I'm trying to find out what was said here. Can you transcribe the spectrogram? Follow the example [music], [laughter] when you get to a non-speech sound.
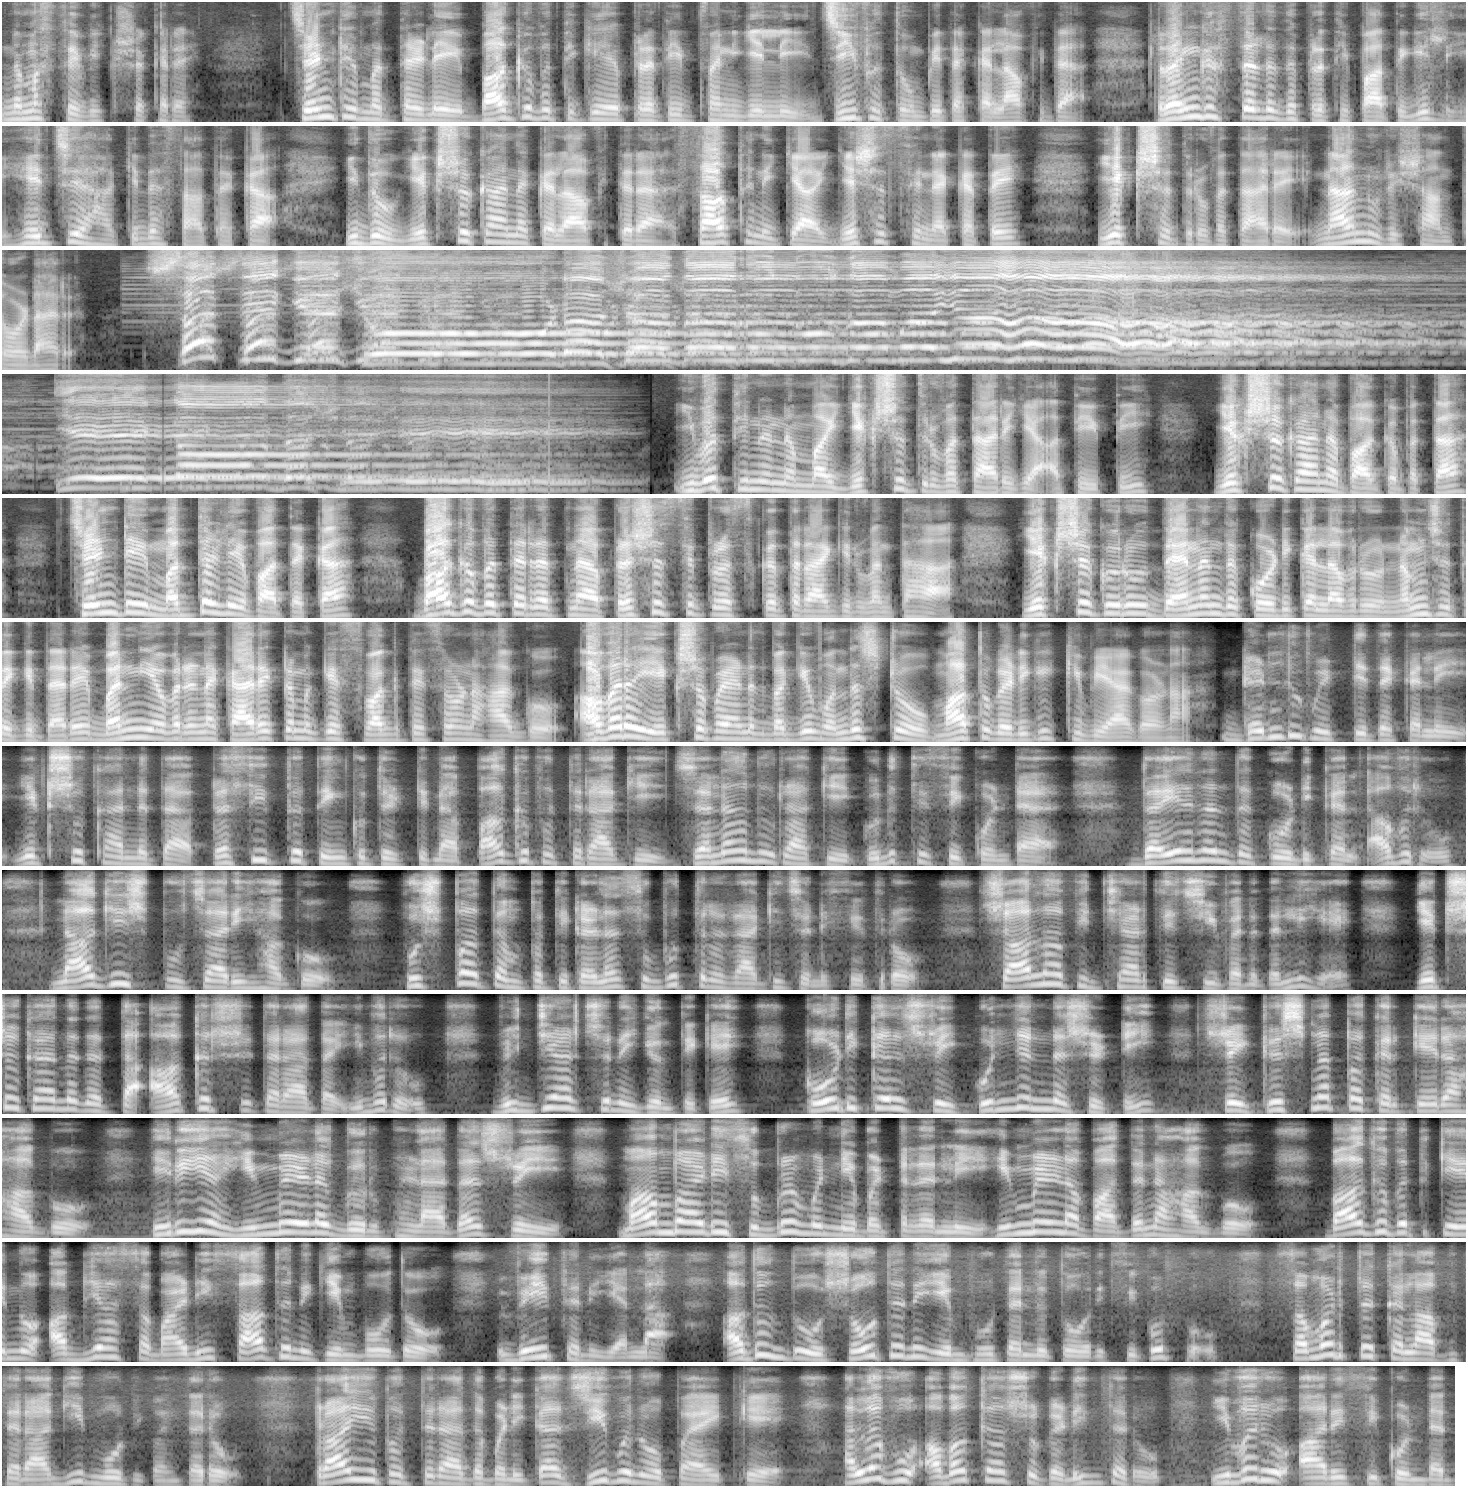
ನಮಸ್ತೆ ವೀಕ್ಷಕರೇ. ಚಂಡೆ ಮದ್ದಳೆ ಭಾಗವತಿಕೆಯ ಪ್ರತಿಧ್ವನಿಯಲ್ಲಿ ಜೀವ ತುಂಬಿದ ಕಲಾವಿದ ರಂಗಸ್ಥಳದ ಪ್ರತಿಪಾತಿಯಲ್ಲಿ ಹೆಜ್ಜೆ ಹಾಕಿದ ಸಾಧಕ. ಇದು ಯಕ್ಷಗಾನ ಕಲಾವಿದರ ಸಾಧನೆಯ ಯಶಸ್ಸಿನ ಕತೆ. ಯಕ್ಷ ಧ್ರುವತಾರೆ ನಾನು ರಿಶಾಂತ್ ತೋಡಾರ್ ಏಕಾದಶಿ. ಇವತ್ತಿನ ನಮ್ಮ ಯಕ್ಷ ಧ್ರುವತಾರೆಯ ಅತಿಥಿ ಯಕ್ಷಗಾನ ಭಾಗವತ, ಚಂಡೆ ಮದ್ದಳೆ ವಾದಕ, ಭಾಗವತ ರತ್ನ ಪ್ರಶಸ್ತಿ ಪುರಸ್ಕೃತರಾಗಿರುವಂತಹ ಯಕ್ಷಗುರು ದಯಾನಂದ ಕೋಡಿಕಲ್ ಅವರು ನಮ್ಮ ಜೊತೆಗಿದ್ದಾರೆ. ಬನ್ನಿ ಅವರನ್ನ ಕಾರ್ಯಕ್ರಮಕ್ಕೆ ಸ್ವಾಗತಿಸೋಣ ಹಾಗೂ ಅವರ ಯಕ್ಷ ಪಯಣದ ಬಗ್ಗೆ ಒಂದಷ್ಟು ಮಾತುಗಳಿಗೆ ಕಿವಿಯಾಗೋಣ. ಗಂಡು ಮೆಟ್ಟಿದ ಕಲೆ ಯಕ್ಷಗಾನದ ಪ್ರಸಿದ್ಧ ತೆಂಕುತಿಟ್ಟಿನ ಭಾಗವತರಾಗಿ ಜನಾನುರಾಗಿ ಗುರುತಿಸಿಕೊಂಡ ದಯಾನಂದ ಕೋಡಿಕಲ್ ಅವರು ನಾಗೇಶ್ ಪೂಜಾರಿ ಹಾಗೂ ಪುಷ್ಪ ದಂಪತಿಗಳ ಸುಪುತ್ರರಾಗಿ ಜನಿಸಿದ್ರು. ಶಾಲಾ ವಿದ್ಯಾರ್ಥಿ ಜೀವನದಲ್ಲಿಯೇ ಯಕ್ಷಗಾನದತ್ತ ಆಕರ್ಷಿತರಾದ ಇವರು ವಿದ್ಯಾರ್ಜನೆಯೊಂದಿಗೆ ಕೋಡಿಕಲ್ ಶ್ರೀ ಕುಂಜಣ್ಣ ಶೆಟ್ಟಿ, ಶ್ರೀ ಕೃಷ್ಣಪ್ಪ ಕರ್ಕೇರ ಹಾಗೂ ಹಿರಿಯ ಹಿಮ್ಮೇಳ ಗುರುಗಳಾದ ಶ್ರೀ ಮಾಂಬಾಡಿ ಸುಬ್ರಹ್ಮಣ್ಯ ಭಟ್ಟರಲ್ಲಿ ಹಿಮ್ಮೇಳ ವಾದನ ಹಾಗೂ ಭಾಗವತಿಕೆಯನ್ನು ಅಭ್ಯಾಸ ಮಾಡಿ ಸಾಧನೆ ಎಂಬುದು ವೇದನೆಯಲ್ಲ ಅದೊಂದು ಶೋಧನೆ ಎಂಬುದನ್ನು ತೋರಿಸಿಕೊಟ್ಟು ಸಮರ್ಥ ಕಲಾವಿದರಾಗಿ ಮೂಡಿಬಂದರು. ಪ್ರಾಯಬದ್ಧರಾದ ಬಳಿಕ ಜೀವನೋಪಾಯಕ್ಕೆ ಹಲವು ಅವಕಾಶಗಳಿದ್ದರೂ ಇವರು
